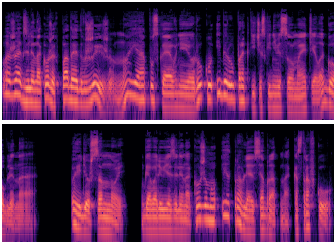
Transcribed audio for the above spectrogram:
Вожак зеленокожих падает в жижу, но я опускаю в нее руку и беру практически невесомое тело гоблина. «Пойдешь со мной», — говорю я зеленокожему и отправляюсь обратно к островку.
